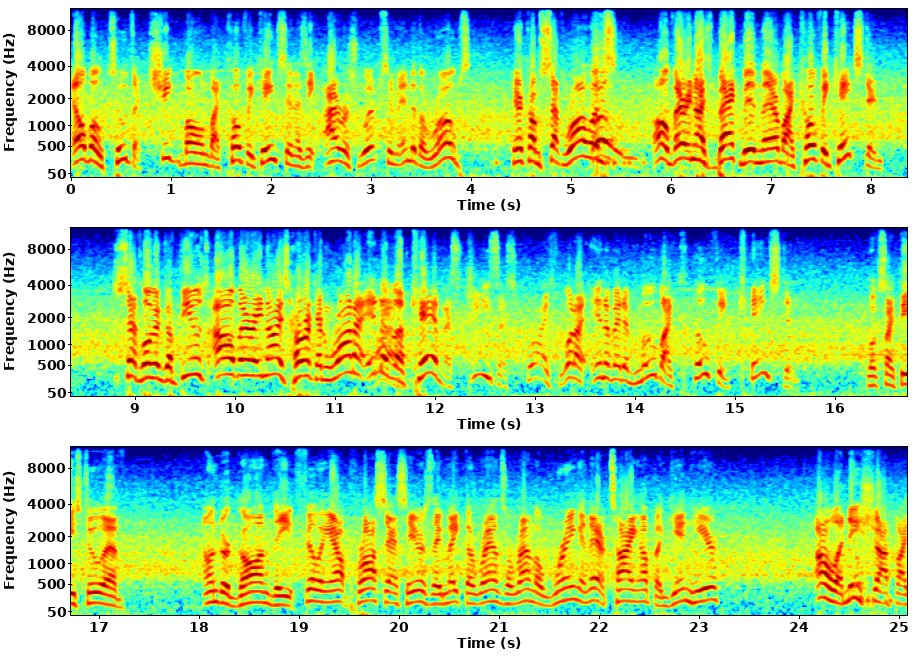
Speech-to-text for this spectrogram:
Elbow to the cheekbone by Kofi Kingston as he Irish whips him into the ropes. Here comes Seth Rollins. Whoa. Oh, very nice back bend there by Kofi Kingston. Seth looking confused. Oh, very nice. Hurricanrana into wow. the canvas. Jesus Christ. What an innovative move by Kofi Kingston. Looks like these two have undergone the filling out process here as they make the rounds around the ring, and they're tying up again here. Oh, a knee shot by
